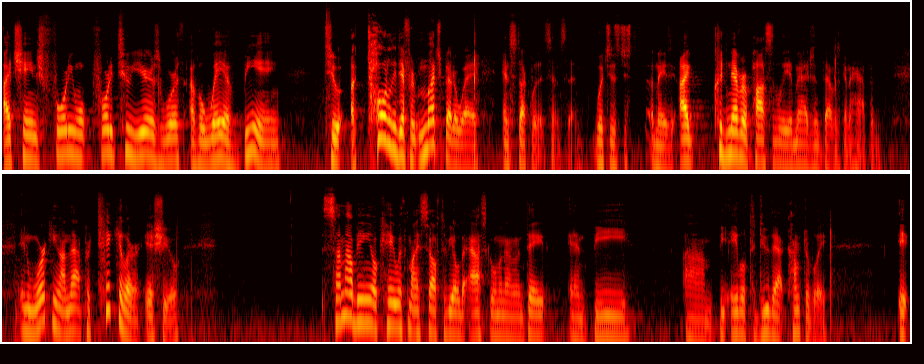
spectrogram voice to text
I changed 40, 42 years worth of a way of being to a totally different, much better way, and stuck with it since then, which is just amazing. I could never possibly imagine that that was going to happen. In working on that particular issue, somehow being okay with myself to be able to ask a woman out on a date and be, um, be able to do that comfortably, it,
